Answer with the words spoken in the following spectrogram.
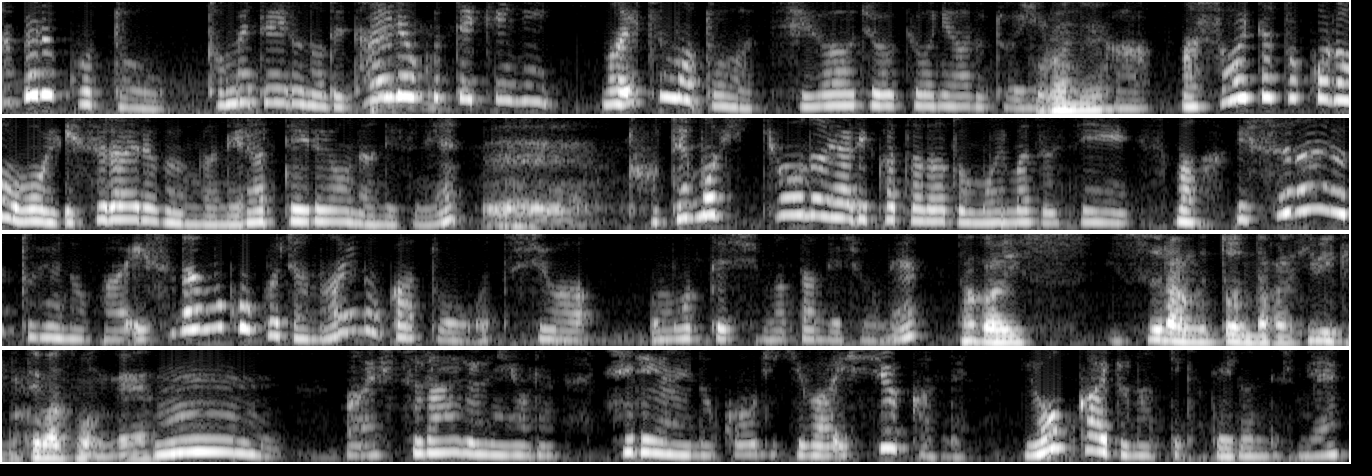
食べることを止めているので体力的に、まあ、いつもとは違う状況にあるといいますか、それまあ、そういったところをイスラエル軍が狙っているようなんですね。えとても卑怯なやり方だと思いますし、まあ、イスラエルというのがイスラム国じゃないのかと私は思ってしまったんでしょうね。え。なんかイスイスラムとなんか響き似てますもんねう。ん。まあ、イスラエルによるシリアへの攻撃は1週間で4回となってきているんですね。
